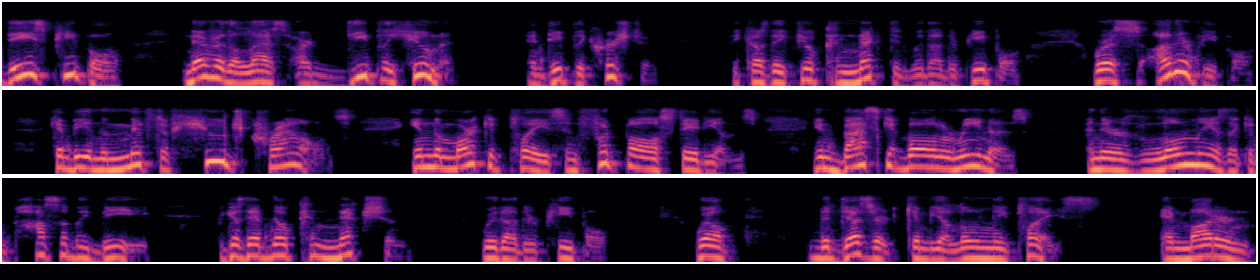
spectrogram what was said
These people, nevertheless, are deeply human and deeply Christian because they feel connected with other people. Whereas other people can be in the midst of huge crowds, in the marketplace, in football stadiums, in basketball arenas, and they're as lonely as they can possibly be because they have no connection with other people. Well, the desert can be a lonely place, and modern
